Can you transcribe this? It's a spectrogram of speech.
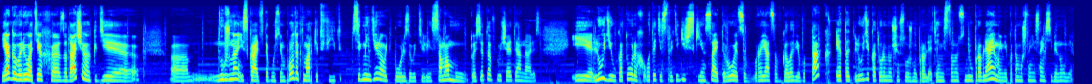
Я говорю о тех э, задачах, где нужно искать, допустим, продукт market fit, сегментировать пользователей самому, то есть это включает и анализ. И люди, у которых вот эти стратегические инсайты роются, роятся в голове вот так, это люди, которыми очень сложно управлять. Они становятся неуправляемыми, потому что они сами себе на уме.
